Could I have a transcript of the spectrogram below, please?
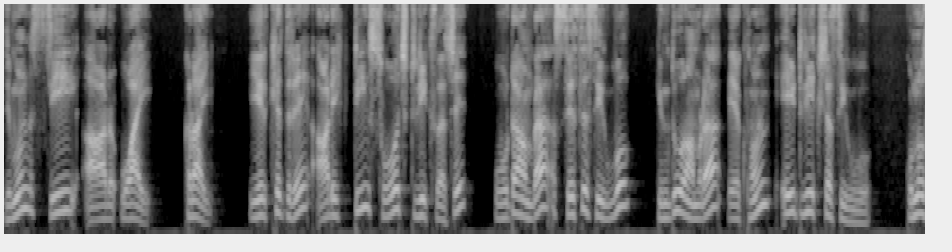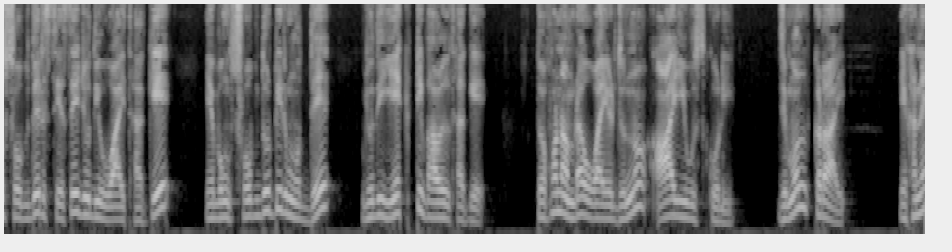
যেমন সি আর ওয়াই ক্রাই এর ক্ষেত্রে আর একটি সহজ ট্রিক্স আছে, ওটা আমরা শেষে শিখব, কিন্তু আমরা এখন এই ট্রিক্সটা শিখব। কোনো শব্দের শেষে যদি ওয়াই থাকে এবং শব্দটির মধ্যে যদি একটি ভাওয়েল থাকে, তখন আমরা ওয়াইয়ের জন্য আই ইউজ করি, যেমন ক্রাই এখানে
